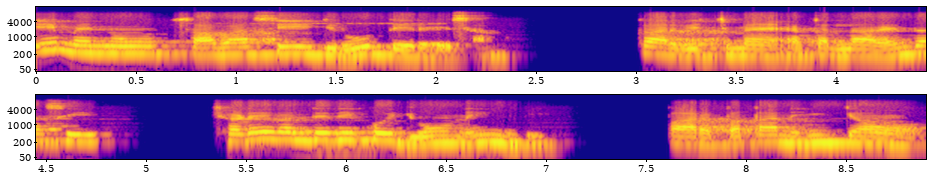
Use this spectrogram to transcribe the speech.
ਇਹ ਮੈਨੂੰ ਸ਼ਾਬਾਸ਼ੀ ਜ਼ਰੂਰ ਦੇ ਰਹੇ ਸਨ। ਘਰ ਵਿੱਚ ਮੈਂ ਇਕੱਲਾ ਰਹਿੰਦਾ ਸੀ। ਛੜੇ ਬੰਦੇ ਦੀ ਕੋਈ ਜੂਨ ਨਹੀਂ ਹੁੰਦੀ। ਪਰ ਪਤਾ ਨਹੀਂ ਕਿਉਂ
